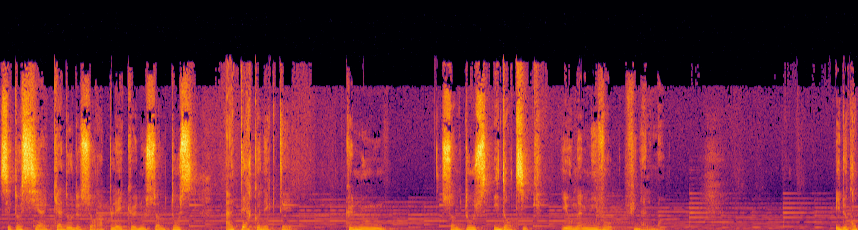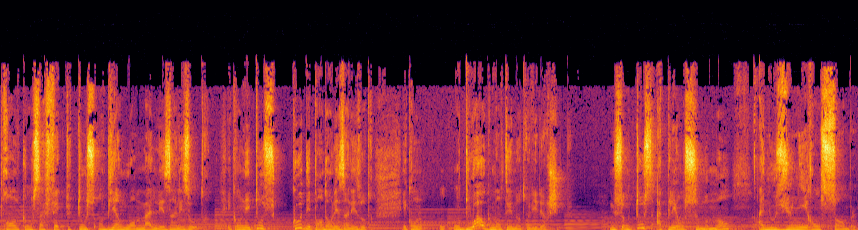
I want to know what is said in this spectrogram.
c'est aussi un cadeau de se rappeler que nous sommes tous interconnectés, que nous sommes tous identiques et au même niveau finalement. Et de comprendre qu'on s'affecte tous en bien ou en mal les uns les autres et qu'on est tous codépendants les uns les autres et qu'on doit augmenter notre leadership. Nous sommes tous appelés en ce moment à nous unir ensemble,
